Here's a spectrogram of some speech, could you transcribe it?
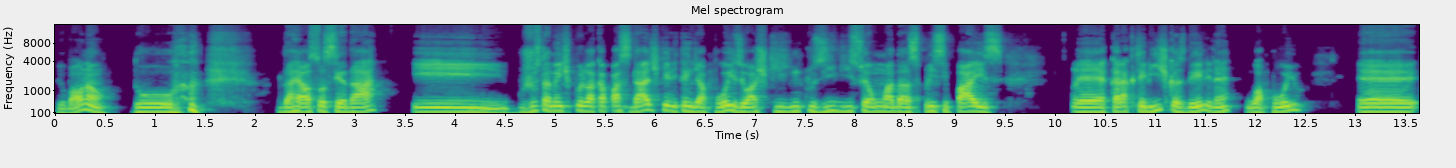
Bilbao não, do da Real Sociedade e justamente pela capacidade que ele tem de apoios, eu acho que inclusive isso é uma das principais é, características dele, né? O apoio. É,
